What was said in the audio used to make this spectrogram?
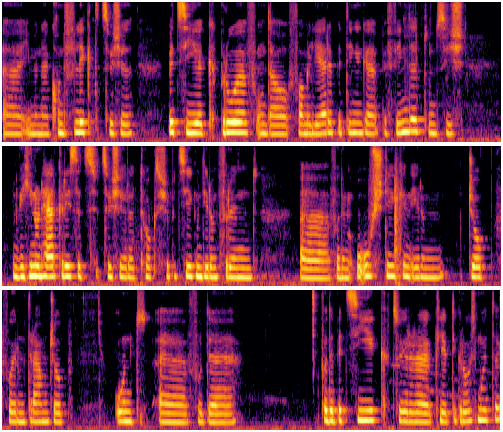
äh, in einem Konflikt zwischen Beziehung, Beruf und auch familiären Bedingungen befindet und sie ist irgendwie hin und her gerissen zwischen ihrer toxischen Beziehung mit ihrem Freund, äh, von dem Aufstieg in ihrem Job, von ihrem Traumjob und äh, von der von der Beziehung zu ihrer geliebten Großmutter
